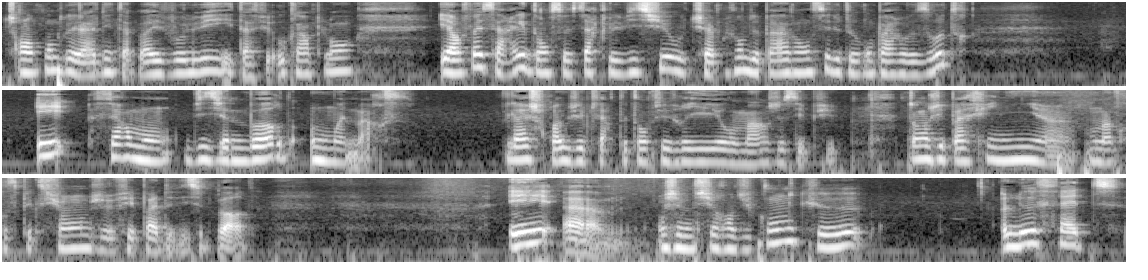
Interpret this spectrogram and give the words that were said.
tu te rends compte que l'année t'as pas évolué et t'as fait aucun plan et en fait ça arrive dans ce cercle vicieux où tu as l'impression de pas avancer de te comparer aux autres et faire mon vision board au mois de mars là je crois que je vais le faire peut-être en février ou en mars je sais plus. Tant que j'ai pas fini euh, mon introspection je fais pas de vision board. Et euh, je me suis rendu compte que le fait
